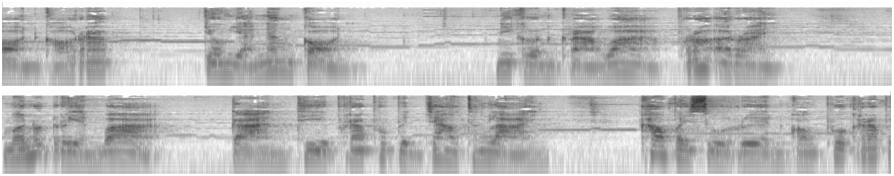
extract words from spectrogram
ก่อนขอรับ จงอย่านั่งก่อน นิครนกล่าวว่า เพราะอะไร มนุษย์เรียนว่า การที่พระผู้เป็นเจ้าทั้งหลาย เข้าไปสู่เรือนของพวกข้าพ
